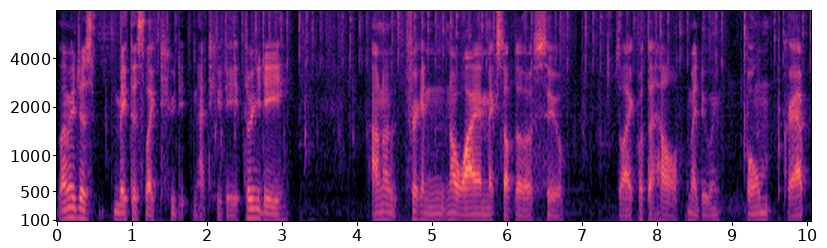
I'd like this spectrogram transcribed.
Let me just make this like 2D, not 2D, 3D. I don't freaking know why I mixed up those two. It's like, what the hell am I doing? Boom, crap.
